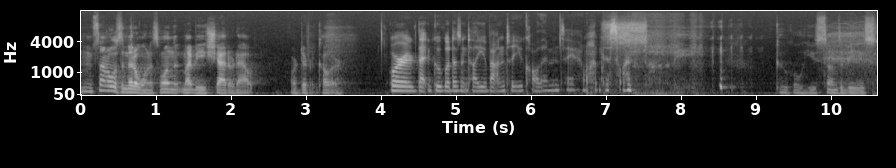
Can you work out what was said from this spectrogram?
Mm, It's not always the middle one. It's the one that might be shadowed out or different color. Or that Google doesn't tell you about until you call them and say, "I want this one." Google, you sons of bees.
